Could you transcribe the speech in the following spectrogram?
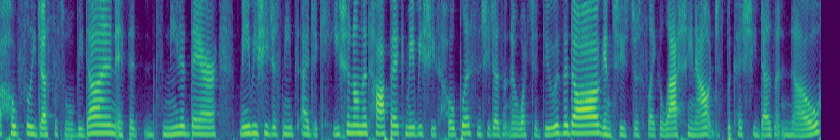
hopefully justice will be done if it's needed there. Maybe she just needs education on the topic. Maybe she's hopeless and she doesn't know what to do with the dog and she's just like lashing out just because she doesn't know.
